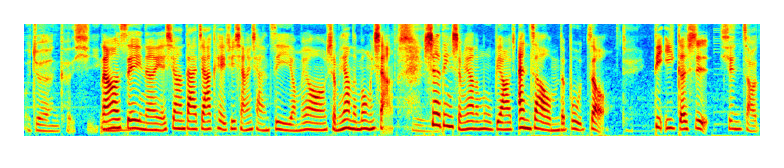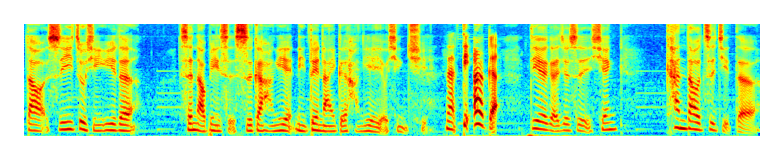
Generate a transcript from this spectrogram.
我觉得很可惜。然后所以呢，也希望大家可以去想一想自己有没有什么样的梦想，设定什么样的目标，按照我们的步骤。对。第一个是先找到十一住行娱乐生老病死十个行业，你对哪一个行业有兴趣？那第二个，第二个就是先看到自己的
